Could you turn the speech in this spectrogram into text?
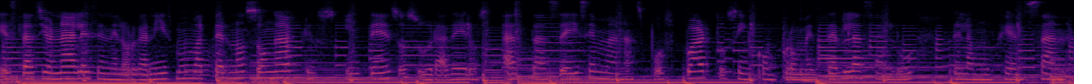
estacionales en el organismo materno son amplios, intensos, duraderos, hasta seis semanas posparto sin comprometer la salud de la mujer sana.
